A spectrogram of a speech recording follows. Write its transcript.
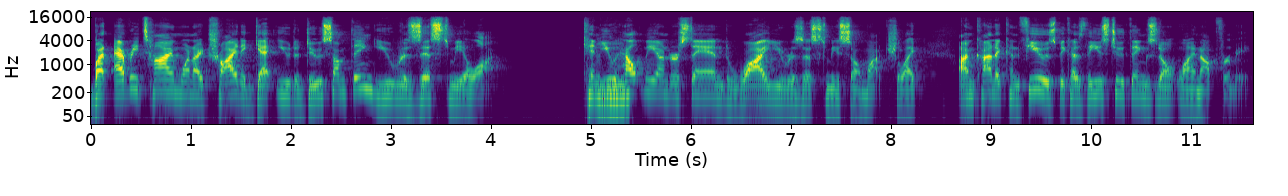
but every time when i try to get you to do something you resist me a lot can mm-hmm. you help me understand why you resist me so much like i'm kind of confused because these two things don't line up for me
